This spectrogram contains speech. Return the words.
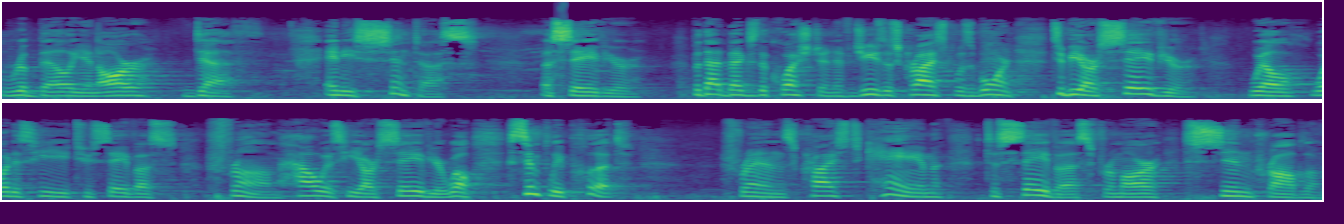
rebellion, our death. And He sent us a Savior. But that begs the question if Jesus Christ was born to be our Savior, well, what is he to save us from? How is he our Savior? Well, simply put, friends, Christ came to save us from our sin problem.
